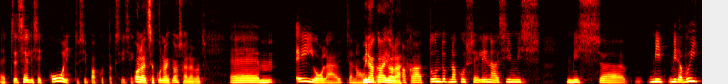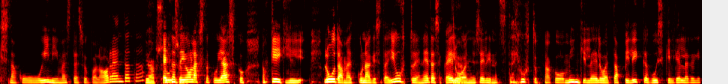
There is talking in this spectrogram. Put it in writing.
et selliseid koolitusi pakutakse isegi. oled sa kunagi osalenud ehm,? ei ole, ütlen ausalt. mina ka ei ole. aga tundub nagu selline asi, mis, mis, äh, mida võiks nagu inimestes võib-olla arendada. et nad ei oleks nagu järsku, noh, keegi loodame, et kunagi seda ei juhtu ja nii edasi, aga elu ja. on ju selline, et seda juhtub nagu mingil eluetapil ikka kuskil kellegagi.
